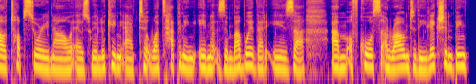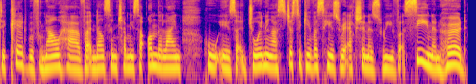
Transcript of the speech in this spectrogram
our top story now as we're looking at what's happening in Zimbabwe. That is, uh, um, of course, around the election being declared. We now have Nelson Chamisa on the line who is joining us just to give us his reaction as we've seen and heard,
